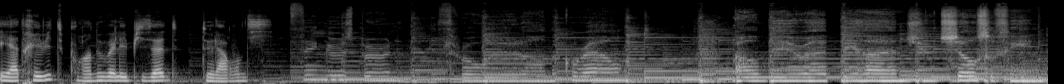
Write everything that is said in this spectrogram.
Et à très vite pour un nouvel épisode de l'arrondi. around. I'll be right behind you, Josephine.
